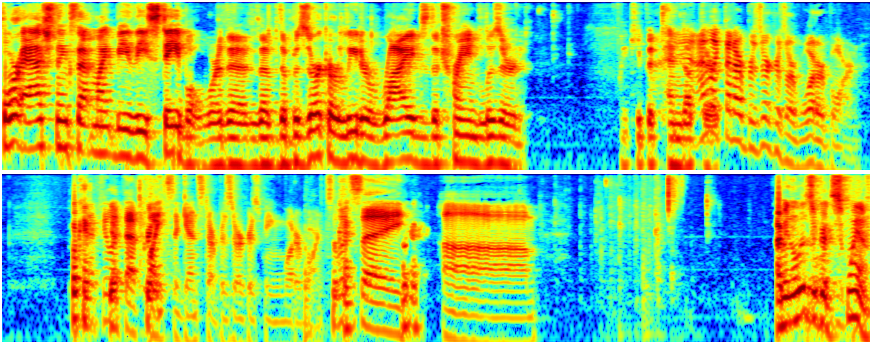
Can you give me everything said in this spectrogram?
Or Ash thinks that might be the stable where the, the, the berserker leader rides the trained lizard. They keep it penned Yeah, up I like that our berserkers are waterborne. okay, I feel like that great. fights against our berserkers being waterborne. So Okay. let's say Okay. um I mean, the lizard could swim.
